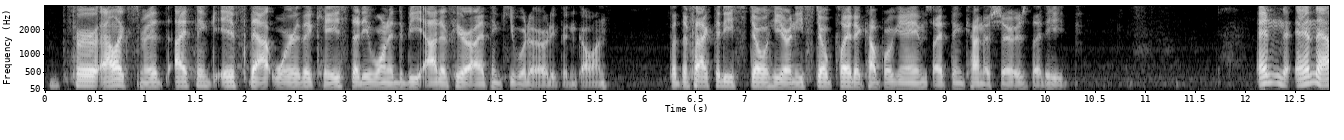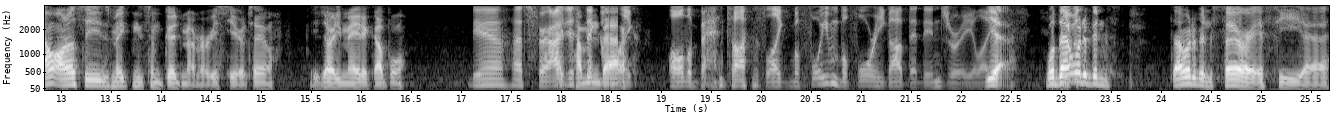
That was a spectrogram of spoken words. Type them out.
for Alex Smith, I think if that were the case that he wanted to be out of here, I think he would have already been gone. But the fact that he's still here and he still played a couple games, I think, kind of shows that he. And and now, honestly, he's making some good memories here too. He's already made a couple. Yeah, that's fair. I just think back. like all the bad times, like before, even before he got that injury. Like, yeah. Well, that would have been that would have been fair if he uh,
